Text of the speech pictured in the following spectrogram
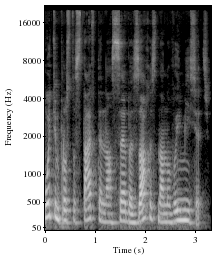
потім просто ставте на себе захист на новий місяць.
